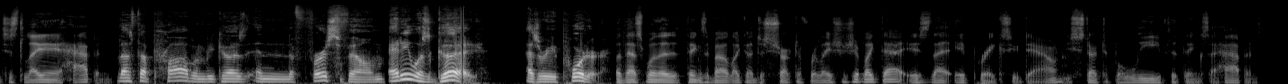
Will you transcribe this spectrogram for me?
just letting it happen. That's the problem because in the first film, Eddie was good as a reporter. But that's one of the things about like a destructive relationship like that is that it breaks you down. You start to believe the things that happens.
